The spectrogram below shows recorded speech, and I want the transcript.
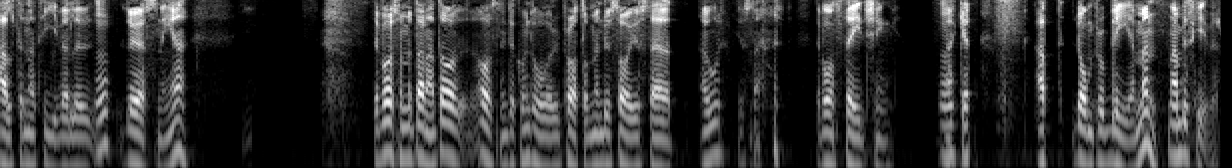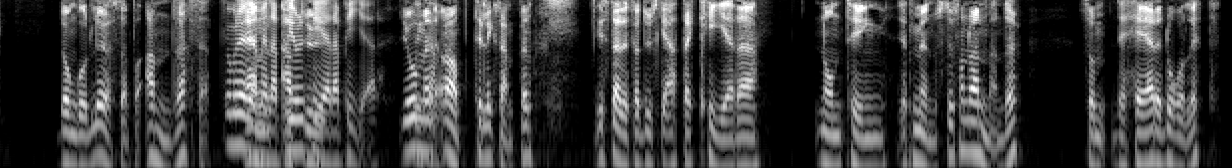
alternativ eller Mm. lösningar. Det var som ett annat av, avsnitt, jag kommer inte ihåg vad du pratade om, men du sa just det här att, jo, just det, det var en staging snacket. Mm. Att de problemen man beskriver, de går att lösa på andra sätt. Jo men det är det jag menar, att du- prioritera PR. Jo men exempel. ja, till exempel. Istället för att du ska attackera någonting, ett mönster som du använder. Som det här är dåligt.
